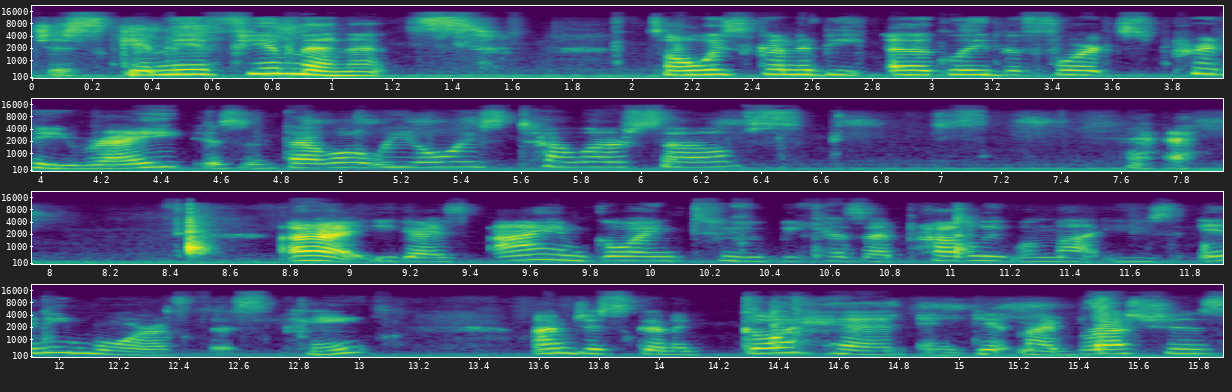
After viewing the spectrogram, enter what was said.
Just give me a few minutes. It's always going to be ugly before it's pretty, right? Isn't that what we always tell ourselves? All right, you guys, I am going to, because I probably will not use any more of this paint, I'm just going to go ahead and get my brushes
